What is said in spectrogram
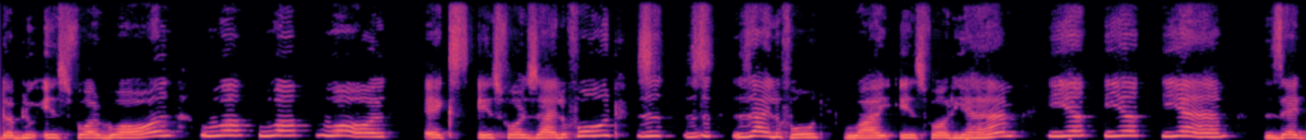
W is for wall, W W wall. X is for xylophone, Z Z xylophone. Y is for yam, Y Y yam. Z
